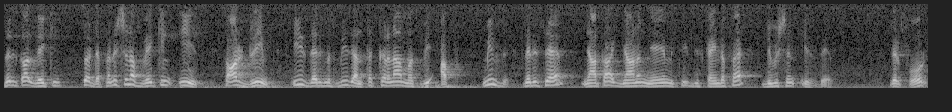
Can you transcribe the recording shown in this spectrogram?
That is called waking. So, definition of waking is, or dream, is there must be, the antakarana must be up. Means there is a jnata, jnanam, nyayam, this kind of a division is there. Therefore,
